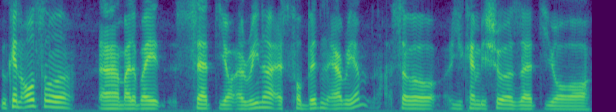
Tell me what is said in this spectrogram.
You can also, uh, by the way, set your arena as forbidden area, so you can be sure that your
